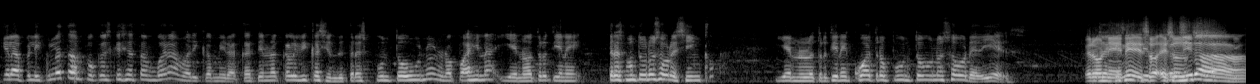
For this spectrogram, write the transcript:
Que la película tampoco es que sea tan buena, marica. Mira, acá tiene una calificación de 3.1 en una página y en otro tiene 3.1 sobre 5 y en el otro tiene 4.1 sobre 10. Pero O sea que nene, eso, que- eso, mira.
